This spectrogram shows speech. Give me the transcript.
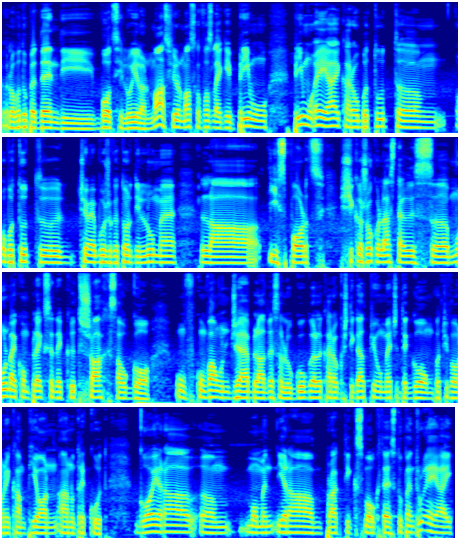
l-au bătut pe Dandy boții lui Elon Musk. Elon Musk a fost like, e primul, primul AI care a bătut, um, a bătut uh, cei mai buni jucători din lume la esports și că jocurile astea sunt uh, mult mai complexe decât șah sau Go. Un, cumva un jab la adresa lui Google care au câștigat primul meci de Go împotriva unui campion anul trecut. Go era, um, moment, era practic smoke testul pentru AI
